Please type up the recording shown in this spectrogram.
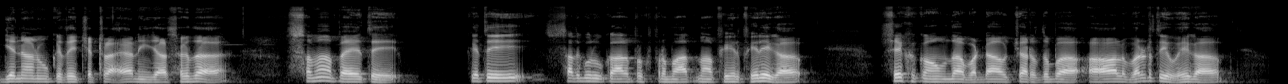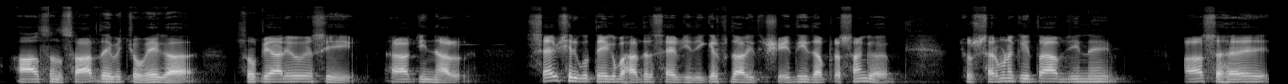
ਜਿਨ੍ਹਾਂ ਨੂੰ ਕਿਤੇ ਚਟਰਾਇਆ ਨਹੀਂ ਜਾ ਸਕਦਾ। ਸਮਾਂ ਪਏ ਤੇ ਕਿਤੇ ਸਤਿਗੁਰੂ ਅਕਾਲ ਪੁਰਖ ਪ੍ਰਮਾਤਮਾ ਫੇਰ ਫੇਰੇਗਾ। ਸਿੱਖ ਕੌਮ ਦਾ ਵੱਡਾ ਉੱਚਾ ਰੁਤਬਾ ਆਲ ਵਰਲਡ ਤੇ ਹੋਵੇਗਾ, ਆਲ ਸੰਸਾਰ ਦੇ ਵਿੱਚ ਹੋਵੇਗਾ। ਸੋ ਪਿਆਰਿਓ, ਅਸੀਂ ਆਪ ਜੀ ਨਾਲ ਸਾਹਿਬ ਸ੍ਰੀ ਗੁਰੂ ਤੇਗ ਬਹਾਦਰ ਸਾਹਿਬ ਜੀ ਦੀ ਗ੍ਰਿਫਤਾਰੀ ਤੇ ਸ਼ਹੀਦੀ ਦਾ ਪ੍ਰਸੰਗ, ਜੋ ਸਰਵਣ ਕੀਤਾ ਆਪ ਜੀ ਨੇ, ਆਸ ਹੈ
